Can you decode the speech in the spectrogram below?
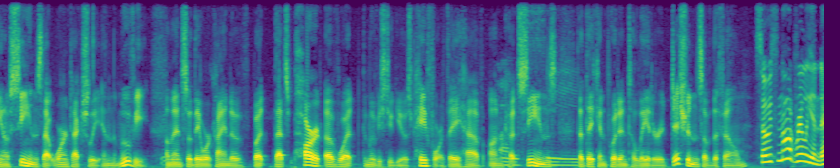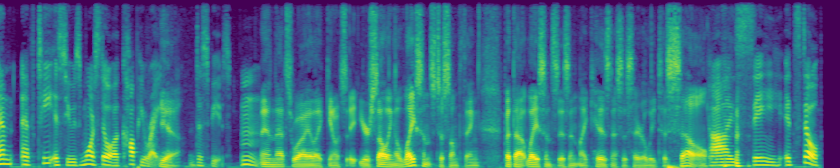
you know scenes that weren't actually in the movie. Um, and so they were kind of but that's part of what the movie studios pay for. They have uncut I scenes see. that they can put into later editions of the film. So it's not really an nft issue it's more still a copyright yeah. dispute. Mm. and that's why like you know you're selling a license to something but that license isn't like his necessarily to sell. I see. It's still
